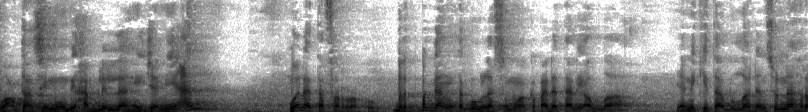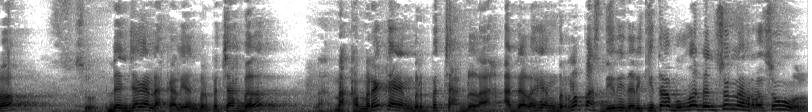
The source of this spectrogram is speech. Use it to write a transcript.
Wa'tasimu bihablillahi jami'an wala tafarraqu. Berpegang teguhlah semua kepada tali Allah, yakni kitabullah dan sunnah Rasul. Dan janganlah kalian berpecah belah Nah, maka mereka yang berpecah belah adalah yang berlepas diri dari kitabullah dan sunnah Rasul.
